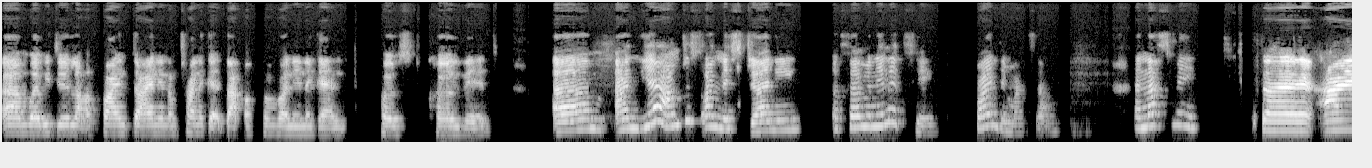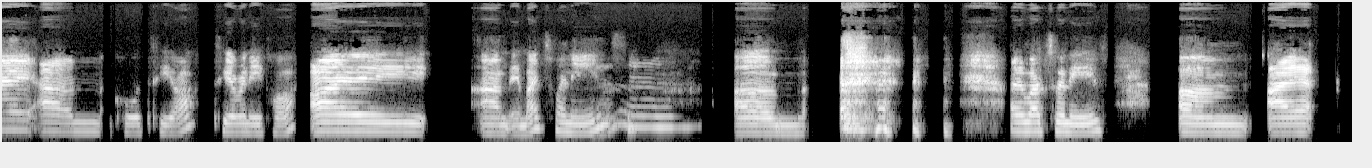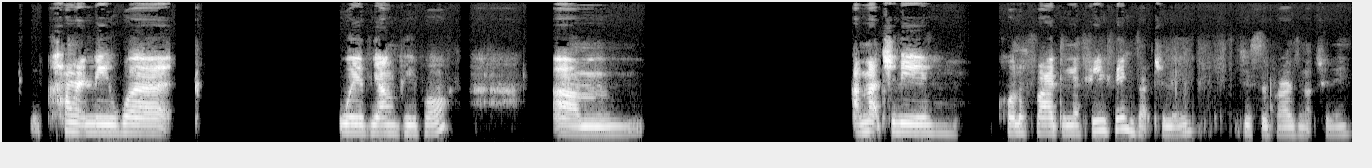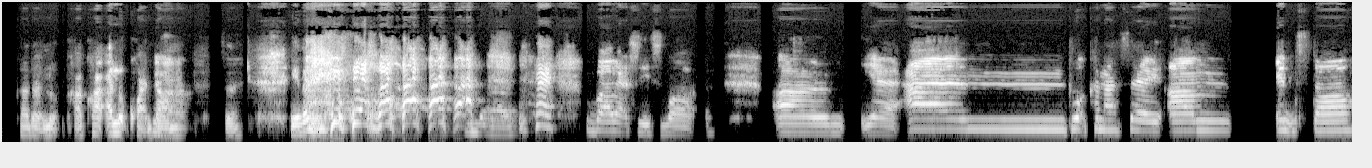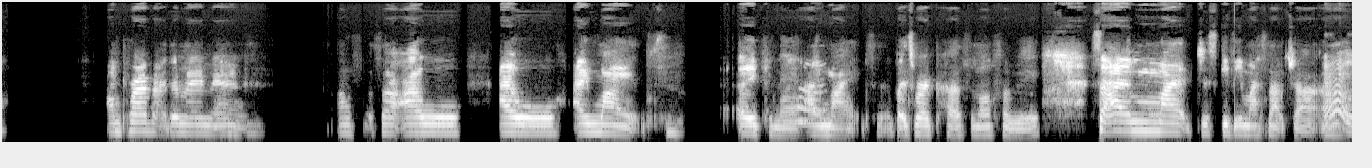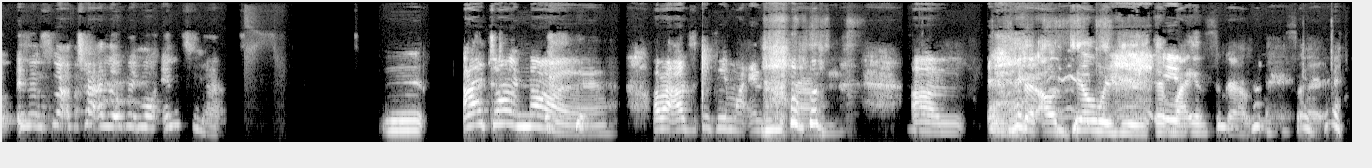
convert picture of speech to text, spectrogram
um, where we do a lot of fine dining. I'm trying to get that up and running again post COVID. Um, and yeah, I'm just on this journey of femininity, finding myself. And that's me. So I am called Tia, Tia Renika. I am in my 20s. Mm. Um, I'm in my 20s. Um, I currently work with young people. Um, I'm actually qualified in a few things actually, which is surprising actually. I don't look I quite I look quite dumb. Yeah. So you know but I'm actually smart. Um yeah, and what can I say? Um Insta. I'm private at the moment. Mm. So I will I will I might open it, I might, but it's very personal for me. So I might just give you my Snapchat. Oh, isn't Snapchat a little bit more intimate? I don't know. All right, I'll just give you my Instagram. um, you said I'll deal with you in my Instagram. Sorry.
